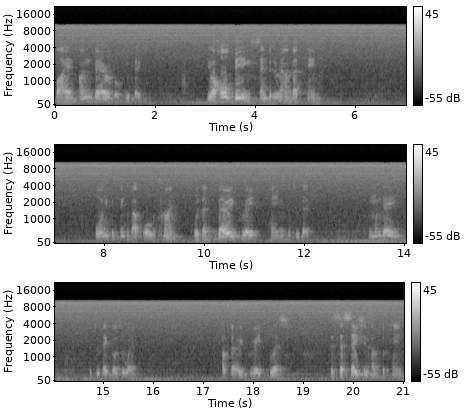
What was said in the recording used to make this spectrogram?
by an unbearable toothache. Your whole being centered around that pain. All you could think about all the time was that very great pain of the toothache. And one day, the toothache goes away. A very great bliss. The cessation of the pain.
